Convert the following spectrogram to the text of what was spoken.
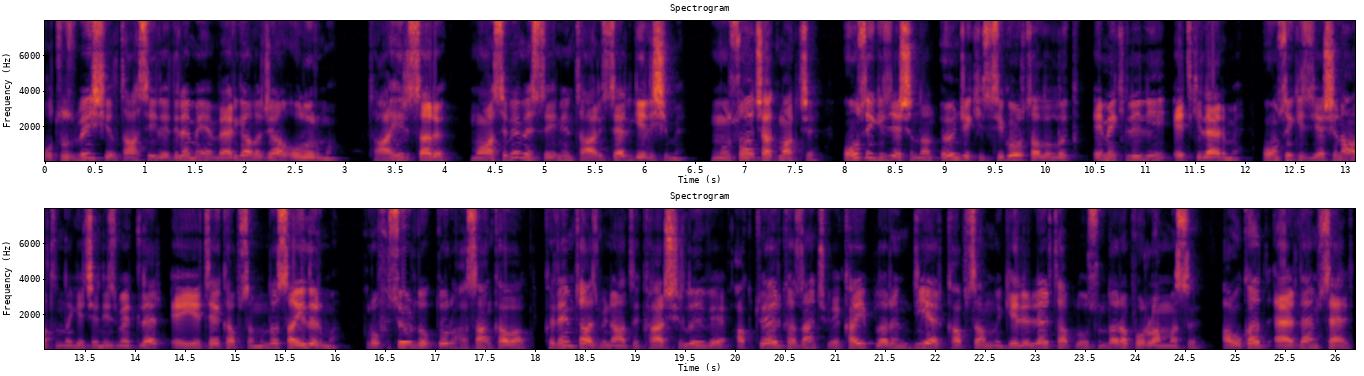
35 yıl tahsil edilemeyen vergi alacağı olur mu? Tahir Sarı, muhasebe mesleğinin tarihsel gelişimi. Musa Çakmakçı, 18 yaşından önceki sigortalılık emekliliği etkiler mi? 18 yaşın altında geçen hizmetler EYT kapsamında sayılır mı? Profesör Doktor Hasan Kaval, kıdem tazminatı karşılığı ve aktüel kazanç ve kayıpların diğer kapsamlı gelirler tablosunda raporlanması. Avukat Erdem Sel,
